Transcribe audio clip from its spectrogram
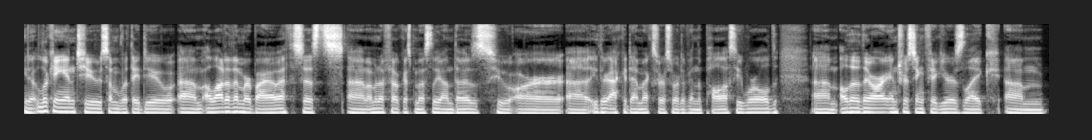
You know, looking into some of what they do. Um, a lot of them are bioethicists. Um, I'm going to focus mostly on those who are uh, either academics or sort of in the policy world. Um, although there are interesting figures like um,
